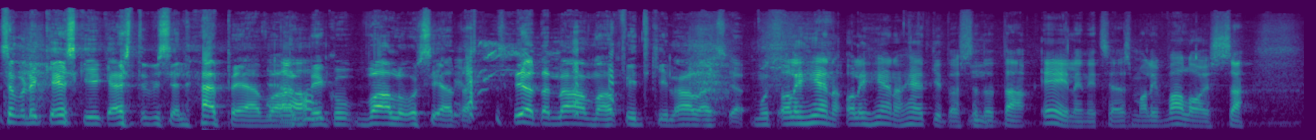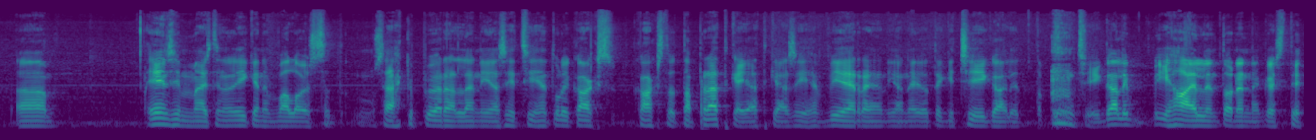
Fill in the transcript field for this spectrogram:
semmoinen keski-ikäistymisen häpeä vaan Joo. niinku valuu sieltä, sieltä naamaa pitkin alas. Ja, Mutta oli hieno, oli hieno hetki tuossa mm. tota, eilen itse asiassa. Mä olin valoissa, äh, ensimmäisenä liikennevaloissa sähköpyörälläni ja sitten siihen tuli kaksi, kaksi tota prätkäjätkää siihen viereen ja ne jotenkin chiigaili, chiigaili ihaillen todennäköisesti.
